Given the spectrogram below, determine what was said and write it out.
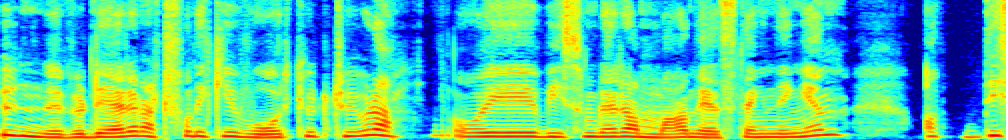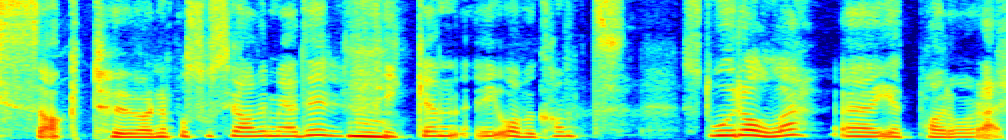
undervurdere, i hvert fall ikke i vår kultur, da, og i vi som ble ramma av nedstengningen, at disse aktørene på sosiale medier Mm. fikk en i overkant stor rolle eh, i et par år der.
